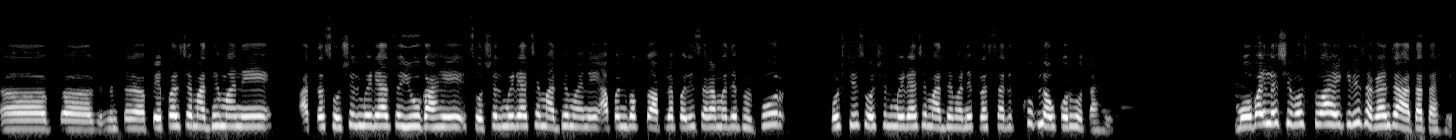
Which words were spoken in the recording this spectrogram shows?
नंतर पेपरच्या माध्यमाने आता सोशल मीडियाचं युग आहे. सोशल मीडियाच्या माध्यमाने आपण बघतो आपल्या परिसरामध्ये भरपूर गोष्टी सोशल मीडियाच्या माध्यमाने प्रसारित खूप लवकर होत आहे. मोबाईल अशी वस्तू आहे की ती सगळ्यांच्या हातात आहे.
